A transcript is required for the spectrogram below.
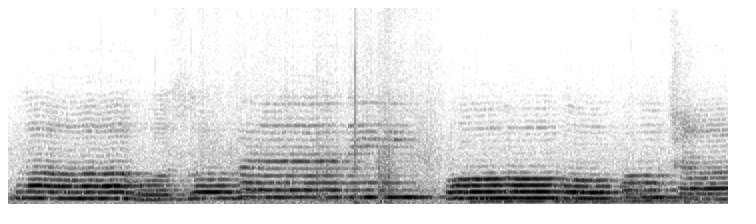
благословений Богу повчає.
